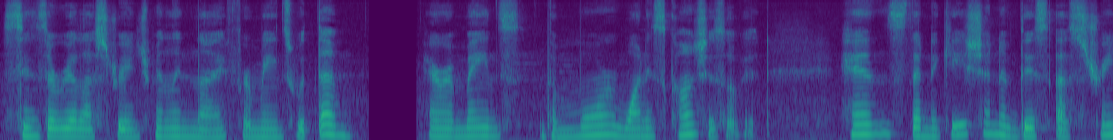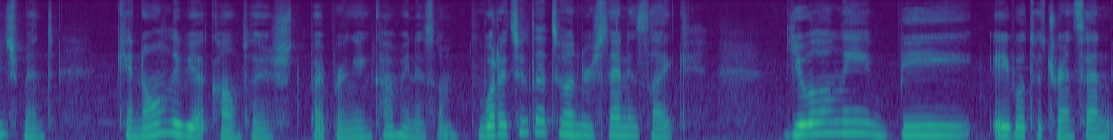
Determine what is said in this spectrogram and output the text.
since the real estrangement in life remains with them, and remains the more one is conscious of it. Hence, the negation of this estrangement can only be accomplished by bringing communism. What I took that to understand is like you will only be able to transcend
